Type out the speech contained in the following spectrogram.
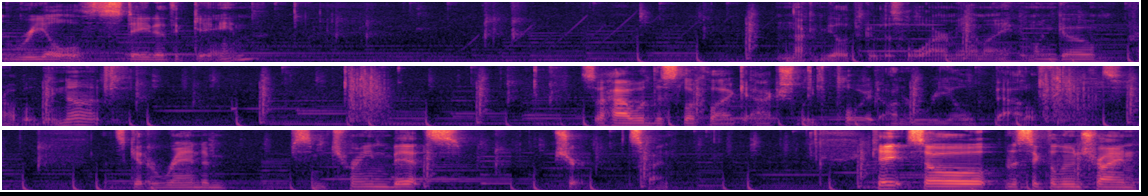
real state of the game. I'm not going to be able to pick up this whole army, am I? In one go? Probably not. So how would this look like actually deployed on a real battlefield? Let's get a random, some train bits. Sure, it's fine. Okay, so gonna stick the Loon Shrine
